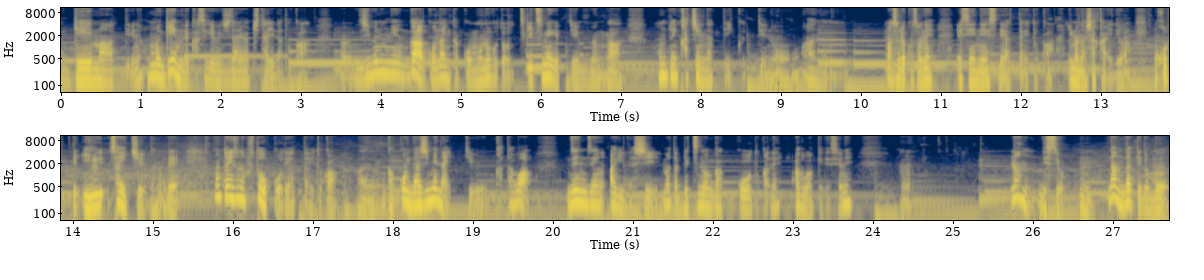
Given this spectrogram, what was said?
うゲーマーっていうね、ほんまにゲームで稼げる時代が来たりだとか、うん自分がこう何かこう物事を突き詰めるっていう部分が本当に価値になっていくっていうのを、あの、まあ、それこそね、SNS であったりとか、今の社会では起こっている最中なので、本当にその不登校であったりとか、あの学校に馴染めないっていう方は、全然ありだし、また別の学校とかね、あるわけですよね。うん。なんですよ。うん。なんだけども、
